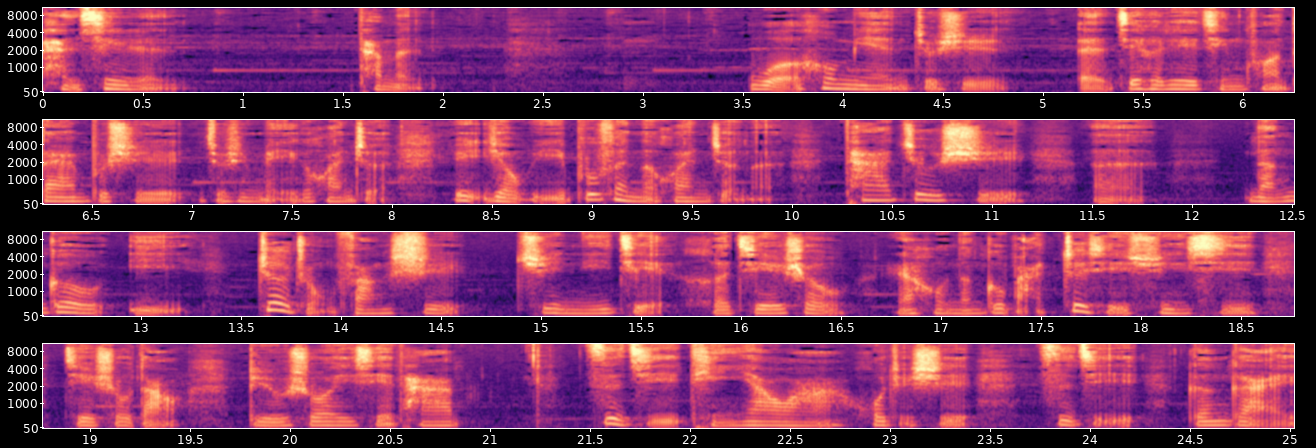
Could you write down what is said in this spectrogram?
很信任他们。我后面就是呃，结合这些情况，当然不是就是每一个患者，因为有一部分的患者呢，他就是呃，能够以这种方式去理解和接受，然后能够把这些讯息接收到，比如说一些他自己停药啊，或者是自己更改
